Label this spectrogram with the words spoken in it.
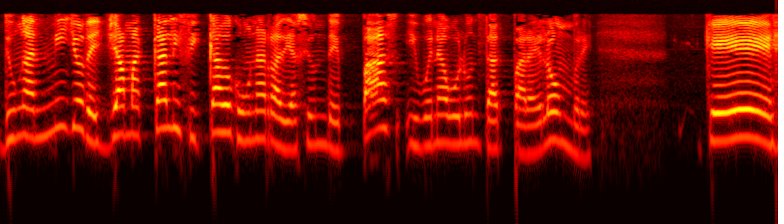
de un anillo de llama calificado con una radiación de paz y buena voluntad para el hombre. Qué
